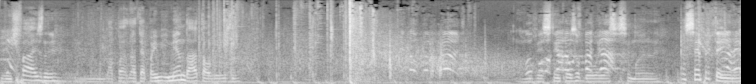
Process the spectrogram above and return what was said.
a gente faz, né? Dá, pra- dá até pra emendar, talvez, né? Vamos ver se tem coisa boa aí essa semana, né? Mas sempre tem, né?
